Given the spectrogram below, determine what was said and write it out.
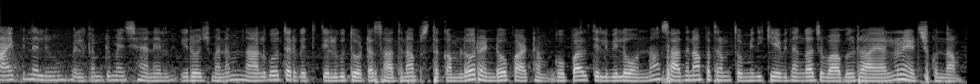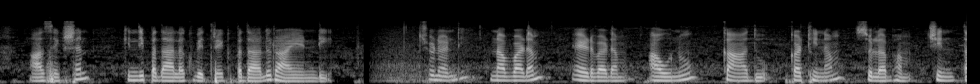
హాయ్ పిల్లలు వెల్కమ్ టు మై ఛానల్. ఈరోజు మనం నాలుగో తరగతి తెలుగు తోట సాధనా పుస్తకంలో రెండో పాఠం గోపాల్ తెలివిలో ఉన్న సాధనా పత్రం తొమ్మిదికి ఏ విధంగా జవాబులు రాయాలో నేర్చుకుందాం. ఆ సెక్షన్ కింది పదాలకు వ్యతిరేక పదాలు రాయండి. చూడండి. నవ్వడం ఏడవడం. అవును కాదు కఠినం సులభం చింత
